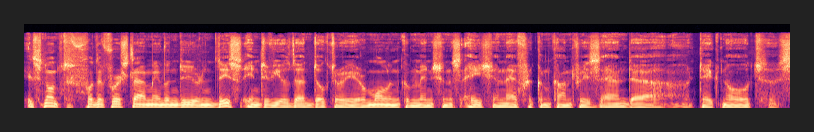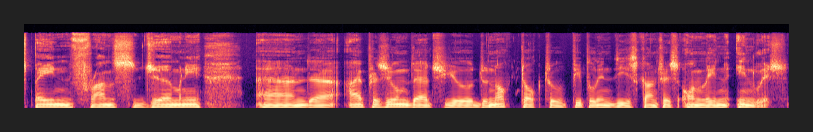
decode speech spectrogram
It's not for the first time, even during this interview, that Dr. Yermolenko mentions Asian, African countries, and uh, take note Spain, France, Germany, and uh, I presume that you do not talk to people in these countries only in English.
